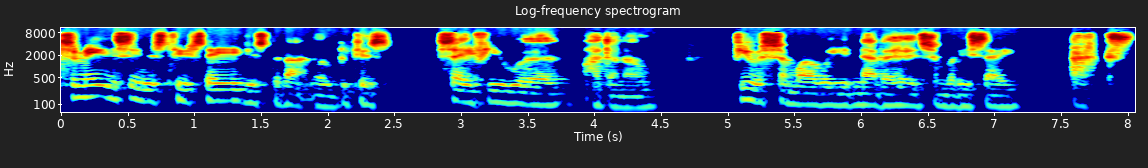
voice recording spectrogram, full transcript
to me, you see, there's two stages to that though, because say if you were, I don't know, if you were somewhere where you'd never heard somebody say axe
